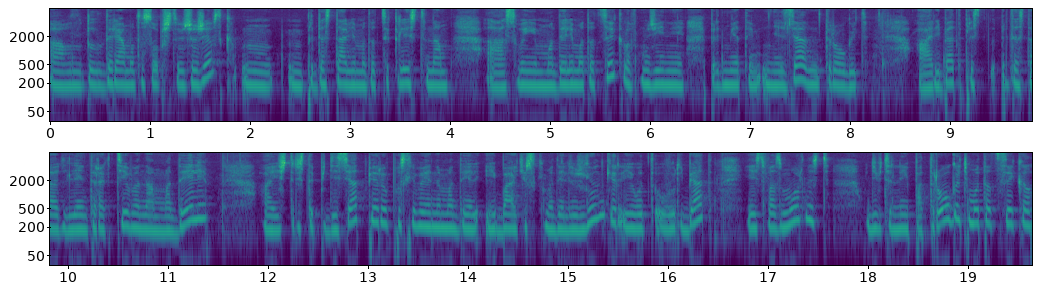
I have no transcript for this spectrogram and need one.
а, благодаря мотосообществу Ижевск предоставили мотоциклисты нам а, свои модели мотоциклов, музейные предметы нельзя трогать, а ребята предоставили для интерактива нам модели, ИЖ-350 первая послевоенная модель и байкерская модель Юнкер, и вот у ребят есть возможность удивительно и потрогать мотоцикл,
